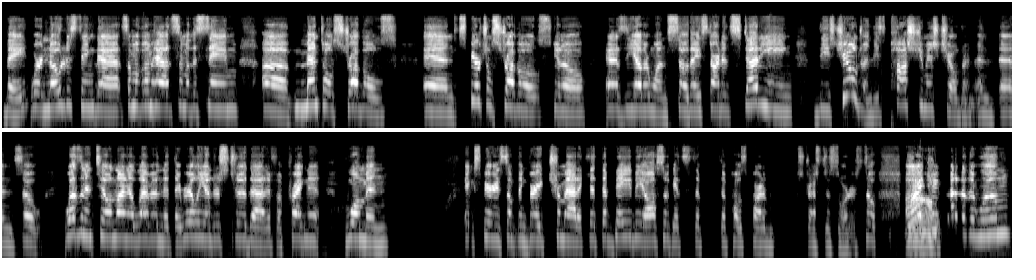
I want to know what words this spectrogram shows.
they were noticing that some of them had some of the same uh, mental struggles and spiritual struggles, you know, as the other ones. So they started studying these children, these posthumous children. And, and so it wasn't until 9 11 that they really understood that if a pregnant woman experienced something very traumatic, that the baby also gets the, the postpartum stress disorder. So I came out of the womb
